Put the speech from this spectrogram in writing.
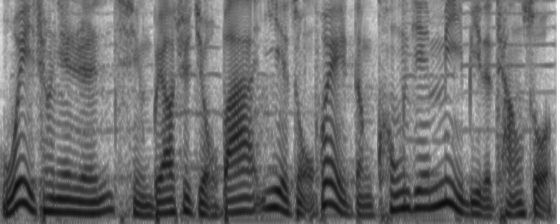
未成年人请不要去酒吧、夜总会等空间密闭的场所，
